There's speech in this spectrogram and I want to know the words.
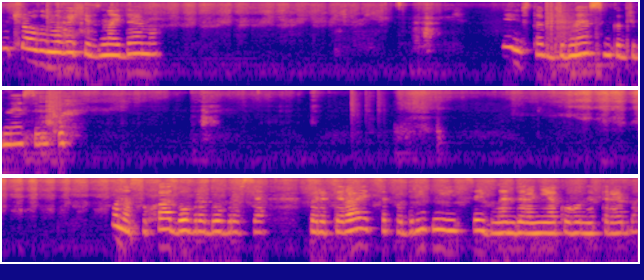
Нічого, ми вихід знайдемо. І ось так дрібнесенько, дрібнесенько. Вона суха, добре, добре вся перетирається, подрібнюється і блендера ніякого не треба.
